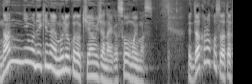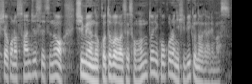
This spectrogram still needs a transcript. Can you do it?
何にもできない無力の極みじゃないか。そう思います。だからこそ私はこの30節のシメオンの言葉が、本当に心に響くのであります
